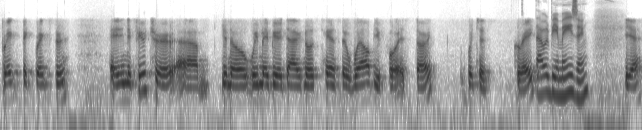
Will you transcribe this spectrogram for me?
break, big breakthrough. And in the future, um, you know, we may be able to diagnose cancer well before it starts, which is great. That would be amazing. Yes,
